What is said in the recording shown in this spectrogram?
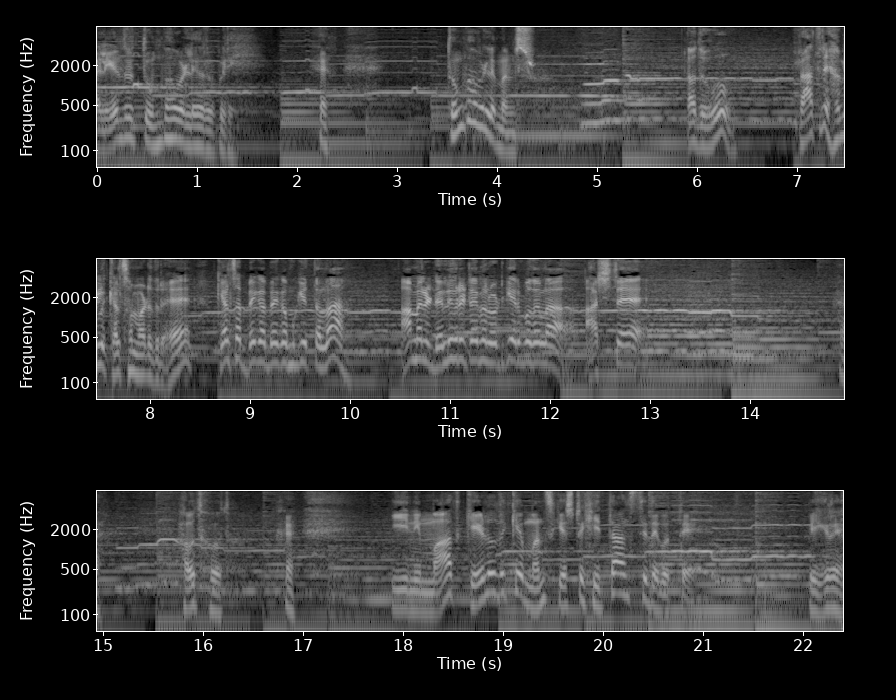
ಅಳಿಯಂದ್ರು ತುಂಬಾ ಒಳ್ಳೆಯವರು ಬಿಡಿ. ತುಂಬಾ ಒಳ್ಳೆ ಮನುಷ್ಯರು. ಅದು ರಾತ್ರಿ ಹಗಲು ಕೆಲಸ ಮಾಡಿದ್ರೆ ಕೆಲಸ ಬೇಗ ಬೇಗ ಮುಗಿಯುತ್ತಲ್ಲ? ಆಮೇಲೆ ಡೆಲಿವರಿ ಟೈಮಲ್ಲಿ ಒಟ್ಟಿಗೆ ಇರ್ಬೋದಲ್ಲ? ಅಷ್ಟೇ. ಹೌದು ಹೌದು. ಈ ನಿಮ್ಮ ಮಾತು ಕೇಳೋದಕ್ಕೆ ಮನ್ಸಿಗೆ ಎಷ್ಟು ಹಿತ ಅನಿಸ್ತಿದೆ ಗೊತ್ತೇ? ಬಿಗ್ರೆ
